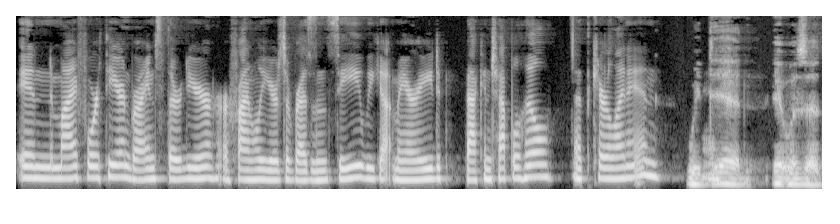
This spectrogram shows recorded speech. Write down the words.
in my fourth year and Brian's third year, our final years of residency, we got married back in Chapel Hill at the Carolina Inn. We and did. It was a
